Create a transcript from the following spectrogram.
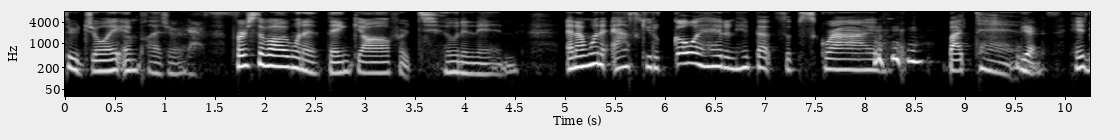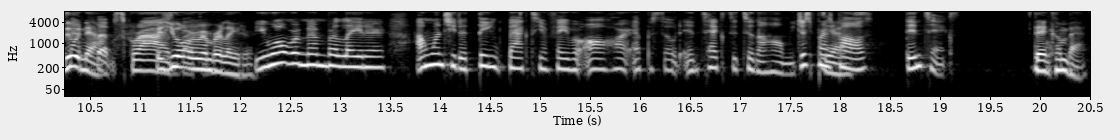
Through joy and pleasure. Yes. First of all, I want to thank y'all for tuning in. And I want to ask you to go ahead and hit that subscribe button. Yes. Hit Do it now. subscribe. Because you won't button. remember later. You won't remember later. I want you to think back to your favorite All Heart episode and text it to the homie. Just press Yes. pause, then text. Then come back.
